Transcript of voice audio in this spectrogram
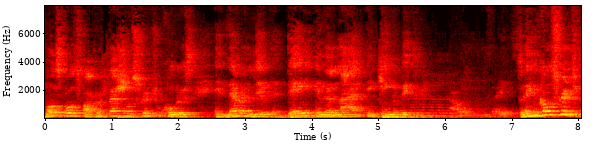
Most folks are professional scripture quoters and never lived a day in their life in kingdom victory. So they can quote scripture.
